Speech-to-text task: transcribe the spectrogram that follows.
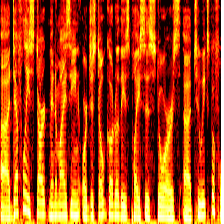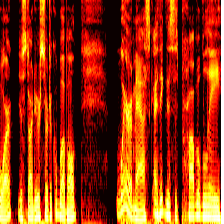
uh, definitely start minimizing, or just don't go to these places, stores, uh, two weeks before You'll start your surgical bubble. Wear a mask. I think this is probably,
